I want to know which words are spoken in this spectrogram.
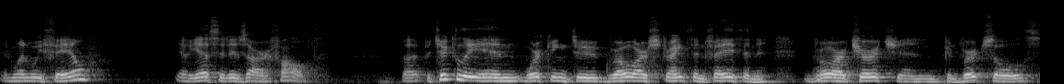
And when we fail, you know, yes, it is our fault. But particularly in working to grow our strength and faith and grow our church and convert souls,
